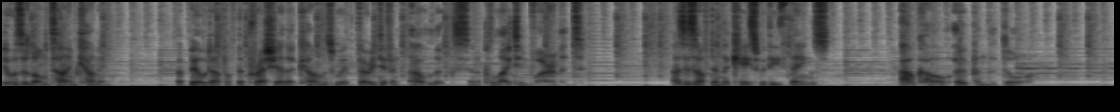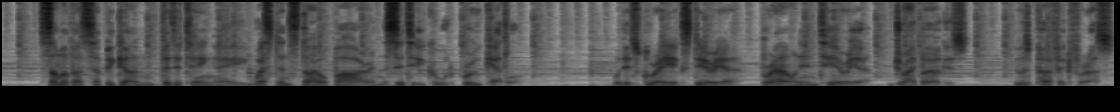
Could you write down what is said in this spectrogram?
It was a long time coming, a build up of the pressure that comes with very different outlooks in a polite environment. As is often the case with these things, alcohol opened the door. Some of us had begun visiting a Western style bar in the city called Brew Kettle, with its grey exterior, brown interior, and dry burgers. It was perfect for us.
